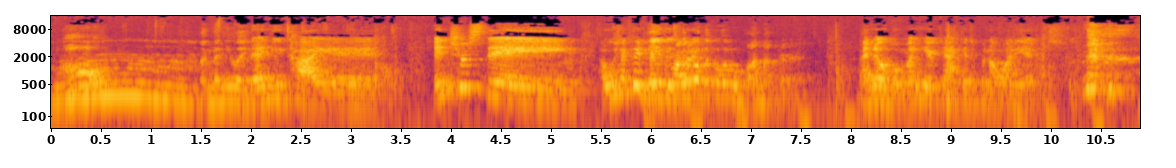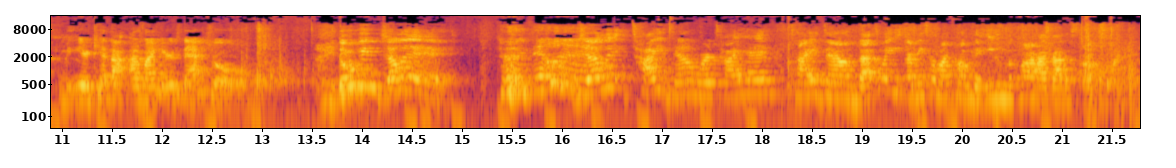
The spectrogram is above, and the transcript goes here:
Oh. Mm. And then you like. Then you tie it. Interesting. I wish I could do yeah, you this, probably but put like a little bun under it. I know, but my hair can't catch up in a one inch. my hair cannot, and my hair is natural. You can gel it. Gel it, tie it down where tie head, tie it down. That's why every time I come to eat in the car, I got a scarf on my head.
